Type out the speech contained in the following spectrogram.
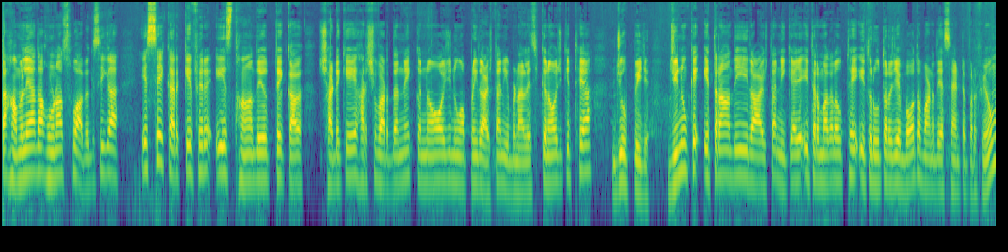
ਤਾਂ ਹਮਲਿਆਂ ਦਾ ਹੋਣਾ ਸੁਭਾਵਿਕ ਸੀਗਾ। ਇਸੇ ਕਰਕੇ ਫਿਰ ਇਸ ਥਾਂ ਦੇ ਉੱਤੇ ਕ- ਛੱਡ ਕੇ ਹਰਸ਼ਵਰਧਨ ਨੇ ਕਨੌਜ ਨੂੰ ਆਪਣੀ ਰਾਜਧਾਨੀ ਬਣਾ ਲਿਆ ਸੀ। ਕਨੌਜ ਕਿੱਥੇ ਆ? ਯੂਪੀ 'ਚ। ਜਿਹਨੂੰ ਕਿ ਇਤਰਾਂ ਦੀ ਰਾਜਧਾਨੀ ਕਿਹਾ ਜਾਂਦਾ ਇਤਰ ਮਤਲਬ ਉੱਥੇ ਇਤਰ ਉਤਰ ਜੇ ਬਹੁਤ ਬਣਦੇ ਆ, ਸੈਂਟ ਪਰਫਿਊਮ,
